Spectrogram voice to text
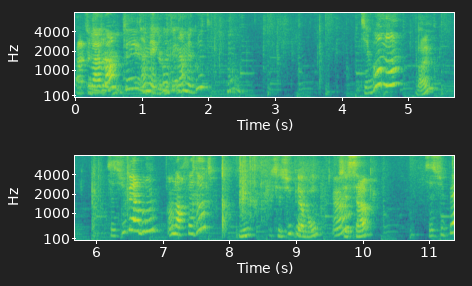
ah, Tu vas voir Non mais goûte. Non mais goûte. C'est bon non? Bah oui. C'est super bon. On en refait d'autres? Mmh, C'est super bon, Hein? C'est simple C'est super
